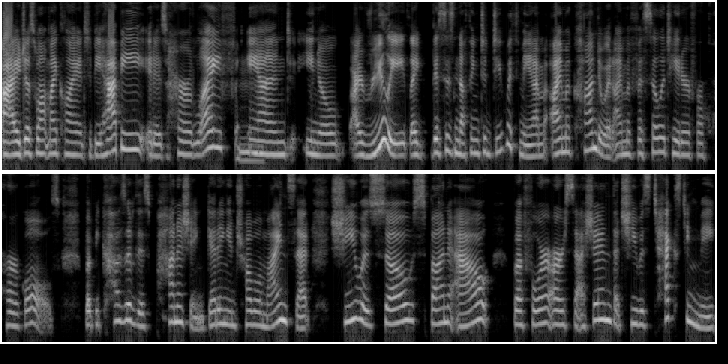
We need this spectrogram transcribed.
I just want my client to be happy. It is her life mm and you know, I really like this is nothing to do with me. I'm I'm a conduit. I'm a facilitator for her goals. But because of this punishing, getting in trouble mindset, she was so spun out before our session that she was texting me,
